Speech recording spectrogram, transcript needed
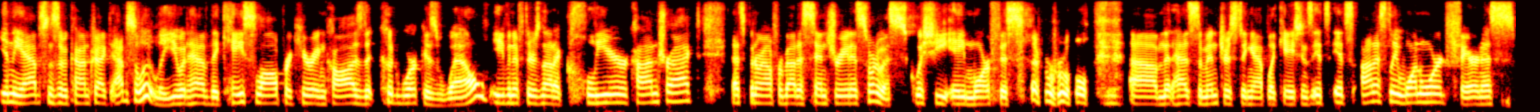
in the absence of a contract, absolutely, you would have the case law procuring cause that could work as well, even if there's not a clear contract. That's been around for about a century, and it's sort of a squishy, amorphous rule um, that has some interesting applications. It's it's honestly one word: fairness.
